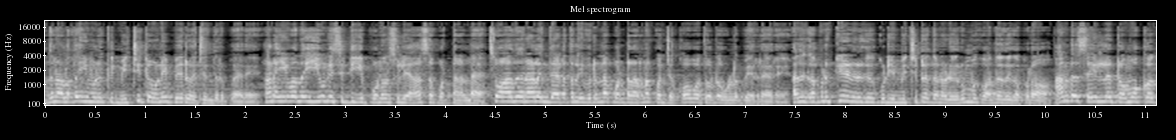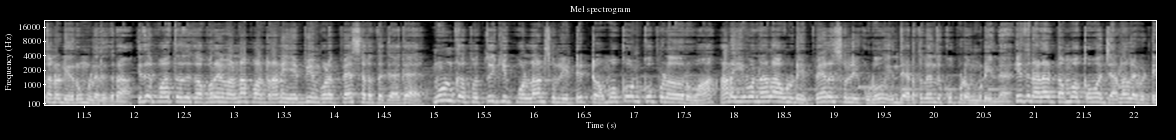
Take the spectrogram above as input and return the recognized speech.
அதனாலதான் இவனுக்கு மிச்சிட்டோனே பேர் வச்சிருந்திருப்பாரு. ஆனா இவன் தான் யூனிவர்சிட்டிக்கு போகணும்னு சொல்லி ஆசைப்பட்டான்ல. சோ அதனால இந்த இடத்துல இவர் என்ன பண்றாருன்னா கொஞ்சம் கோபத்தோட உள்ள போயிடுறாரு. அதுக்கப்புறம் கீழே இருக்கக்கூடிய மிச்சிட்ட தன்னுடைய ரூமுக்கு வந்ததுக்கு அப்புறம் அந்த சைடுல டொமோக்கோ தன்னுடைய ரூம்ல இருக்கிறா இதை பார்த்ததுக்கு அப்புறம் இவன் என்ன பண்றான்னு எப்பயும் போல பேசுறதுக்காக நூல் கப்ப தூக்கி போடலாம்னு சொல்லிட்டு டொமோக்கோன்னு கூப்பிட வருவான். ஆனா இவனால அவளுடைய பேரை சொல்லி கூட இந்த இடத்துல இருந்து கூப்பிட முடியல. இதனால டொமோக்கோவும் ஜன்னலை விட்டு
